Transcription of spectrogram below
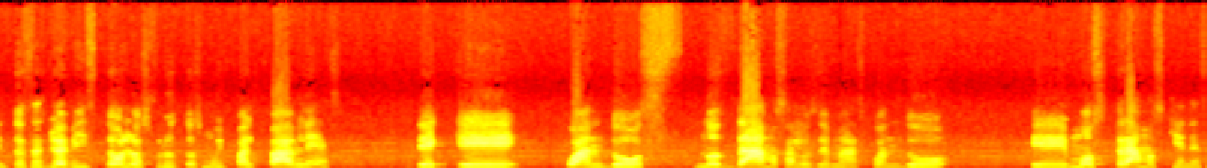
Entonces yo he visto los frutos muy palpables de que cuando nos damos a los demás, cuando eh, mostramos quiénes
